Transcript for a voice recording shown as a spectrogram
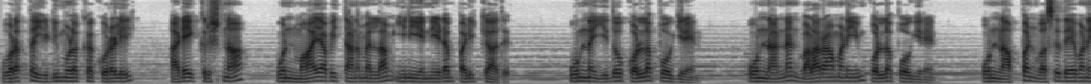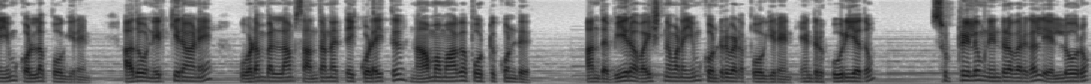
உரத்த இடிமுழக்க குரலில் அடே கிருஷ்ணா உன் மாயாவித்தனமெல்லாம் இனி என்னிடம் பலிக்காது. உன்னை இதோ கொல்லப் போகிறேன். உன் அண்ணன் பலராமனையும் கொல்லப் போகிறேன். உன் அப்பன் வசுதேவனையும் கொல்லப் போகிறேன். அதோ நிற்கிறானே உடம்பெல்லாம் சந்தனத்தை குலைத்து நாமமாக போட்டுக்கொண்டு அந்த வீர வைஷ்ணவனையும் கொன்றுவிடப் போகிறேன் என்று கூறியதும் சுற்றிலும் நின்றவர்கள் எல்லோரும்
